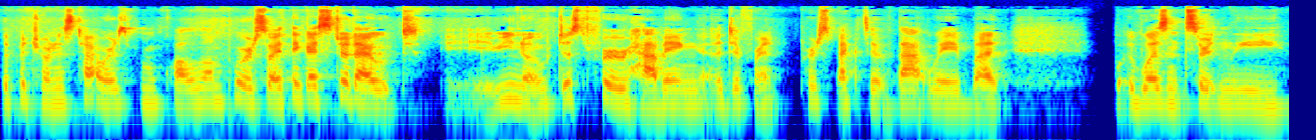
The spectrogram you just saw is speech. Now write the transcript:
the Petronas Towers from Kuala Lumpur. So I think I stood out, you know, just for having a different perspective that way. But it wasn't certainly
